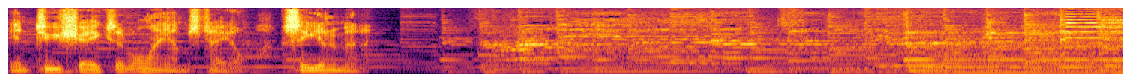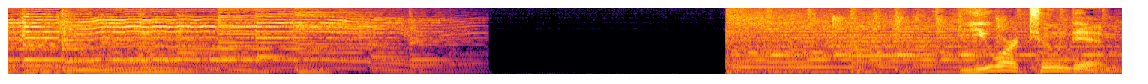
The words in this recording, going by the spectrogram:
in Two Shakes of a Lamb's Tail. See you in a minute. You are tuned in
